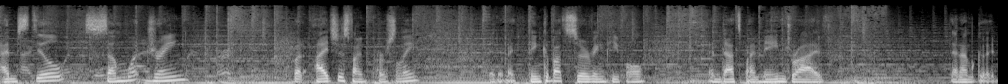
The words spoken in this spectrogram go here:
I'm still somewhat drained, but I just find personally that if I think about serving people and that's my main drive, then I'm good.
